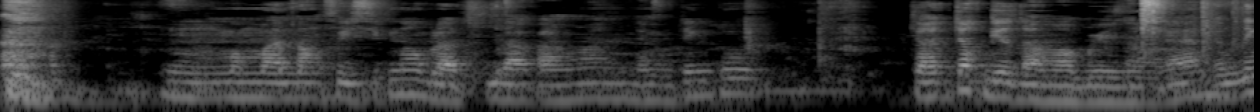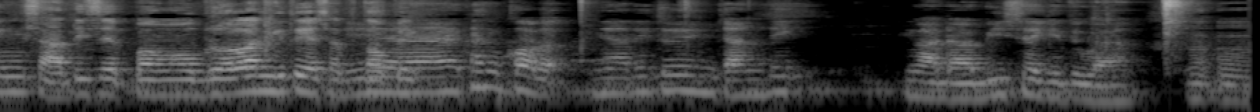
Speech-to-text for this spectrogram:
mm, memandang fisik mah belak- belakangan. Yang penting tuh cocok gitu sama gue nya kan? Yang penting saat isi pengobrolan gitu ya satu topik. iya kan kalau nyari tuh yang cantik nggak ada habisnya gitu bang. Mm-mm.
